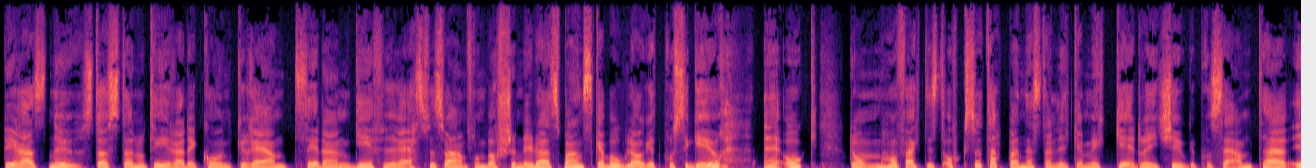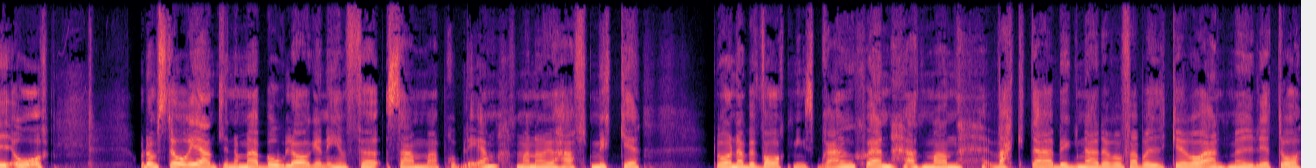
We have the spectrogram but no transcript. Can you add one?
deras nu största noterade konkurrent sedan G4S försvann från börsen, det är det här spanska bolaget Prosegur. Eh, och de har faktiskt också tappat nästan lika mycket, drygt 20 procent här i år. Och de står egentligen, de här bolagen, inför samma problem. Man har ju haft mycket då den här bevakningsbranschen, att man vaktar byggnader och fabriker och allt möjligt då,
